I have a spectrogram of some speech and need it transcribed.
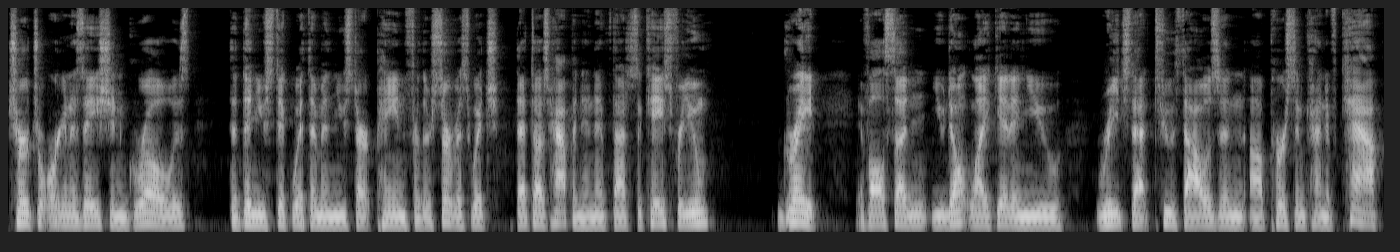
church or organization grows, that then you stick with them and you start paying for their service, which that does happen. And if that's the case for you, great. If all of a sudden you don't like it and you reach that 2000 uh, person kind of cap,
